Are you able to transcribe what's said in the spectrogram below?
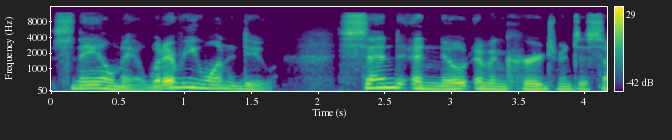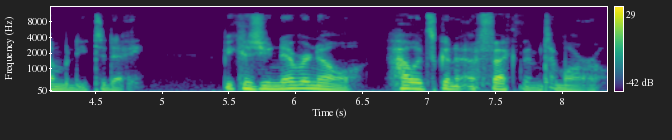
snail mail, whatever you want to do, send a note of encouragement to somebody today because you never know how it's going to affect them tomorrow.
